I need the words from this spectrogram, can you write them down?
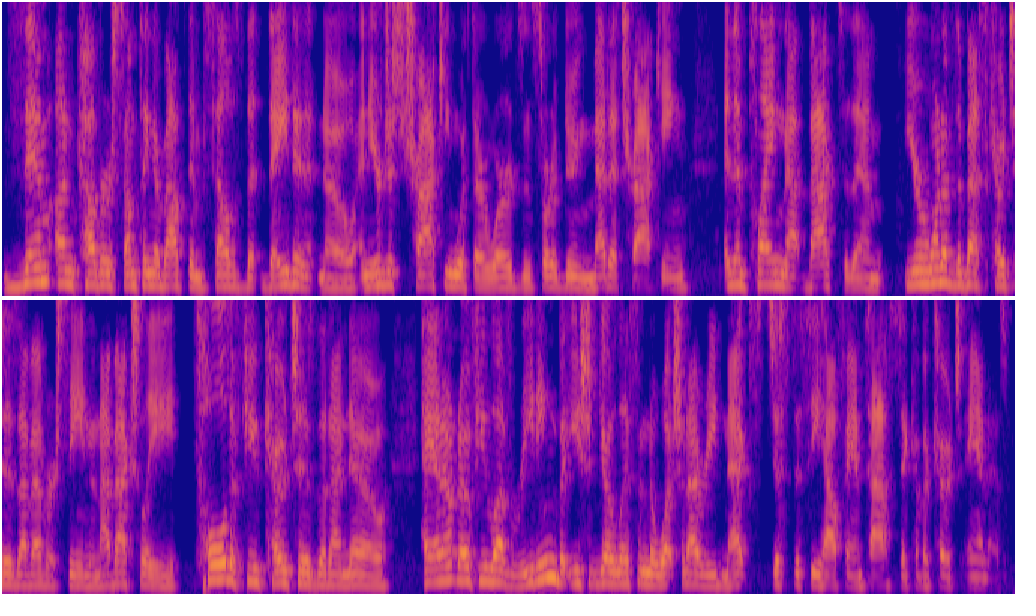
them uncover something about themselves that they didn't know. And you're just tracking with their words and sort of doing meta tracking and then playing that back to them you're one of the best coaches I've ever seen. And I've actually told a few coaches that I know hey, I don't know if you love reading, but you should go listen to What Should I Read Next just to see how fantastic of a coach Anne is.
